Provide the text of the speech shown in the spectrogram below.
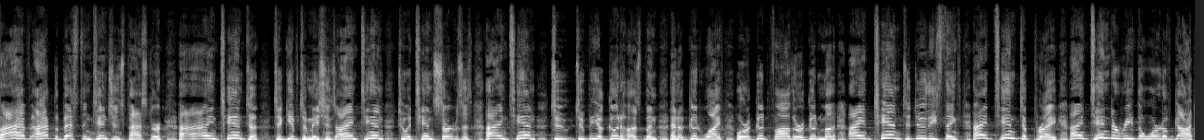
I have, I have the best intentions, Pastor. I, I intend to, to give to missions. I intend to attend services. I intend to, to be a good husband and a good wife or a good father or a good mother. I intend to do these things. I intend to pray. I intend to read the Word of God.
